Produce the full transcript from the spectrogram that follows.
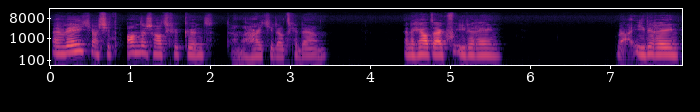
En weet je, als je het anders had gekund, dan had je dat gedaan. En dat geldt eigenlijk voor iedereen. Iedereen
